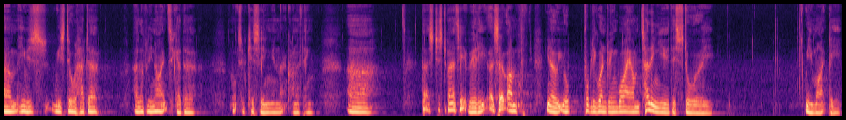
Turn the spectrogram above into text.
Um, he was, we still had a, a lovely night together lots of kissing and that kind of thing. Uh, that's just about it, really. Uh, so, um, you know, you're probably wondering why I'm telling you this story. Well, you might be.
